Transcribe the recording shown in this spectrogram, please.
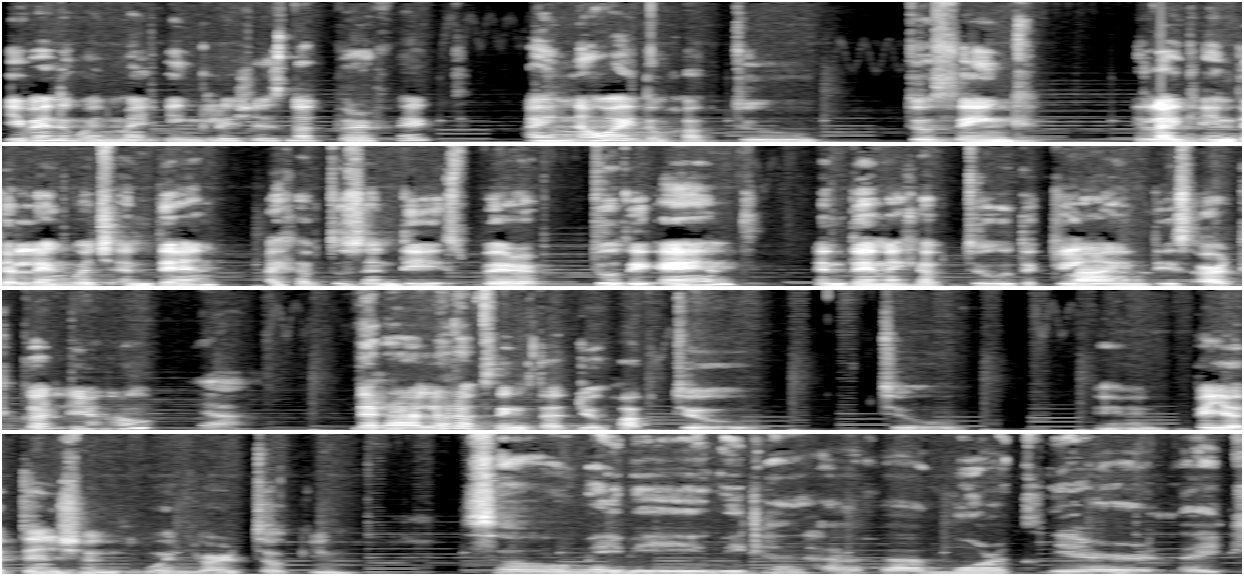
even when my English is not perfect, I know I don't have to to think like in the language and then I have to send this verb to the end and then I have to decline this article, you know? Yeah. there are a lot of things that you have to to uh, pay attention when you are talking So maybe we can have a more clear like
